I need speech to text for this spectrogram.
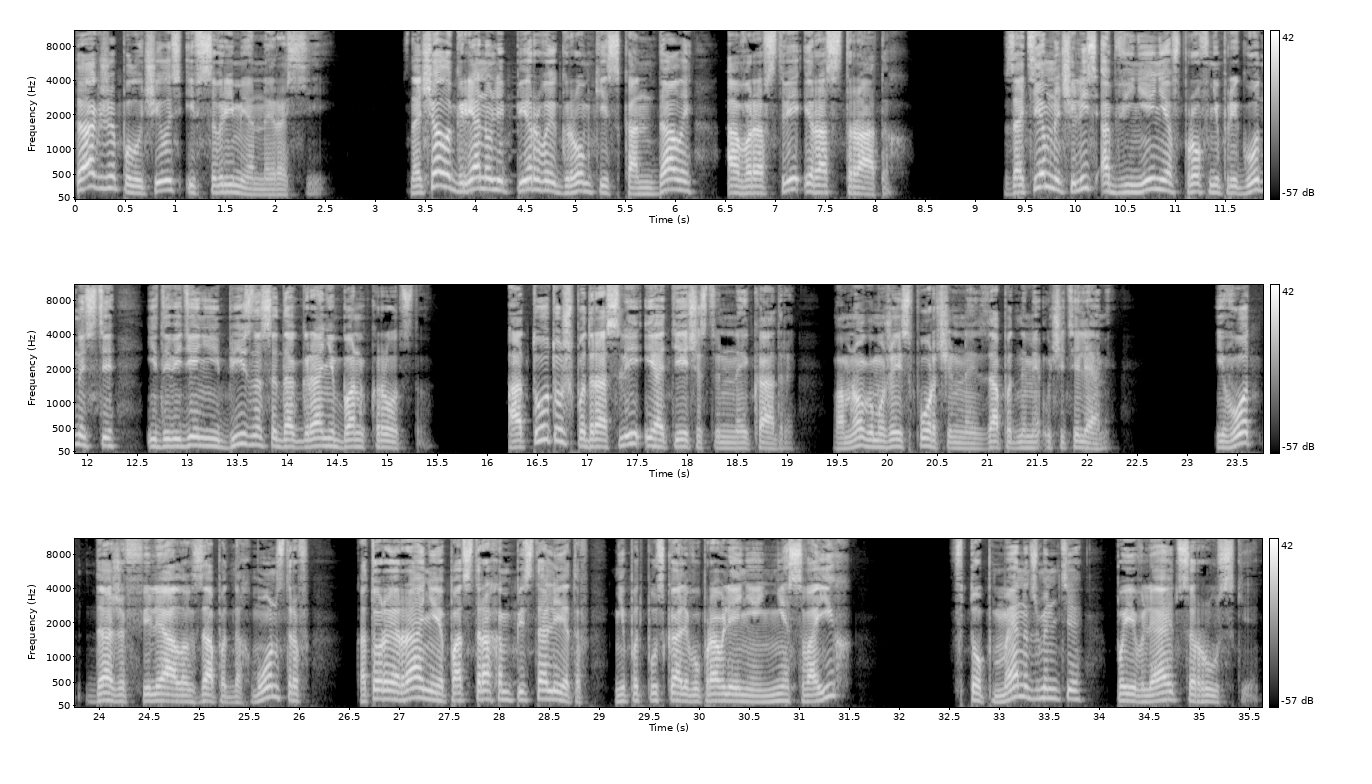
Так же получилось и в современной России. Сначала грянули первые громкие скандалы о воровстве и растратах. Затем начались обвинения в профнепригодности и доведении бизнеса до грани банкротства. А тут уж подросли и отечественные кадры, во многом уже испорченные западными учителями. И вот даже в филиалах западных монстров, которые ранее под страхом пистолетов не подпускали в управление не своих, в топ-менеджменте появляются русские.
